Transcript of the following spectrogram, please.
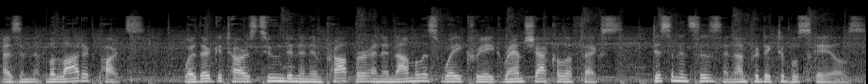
as in the melodic parts, where their guitars tuned in an improper and anomalous way create ramshackle effects, dissonances, and unpredictable scales,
